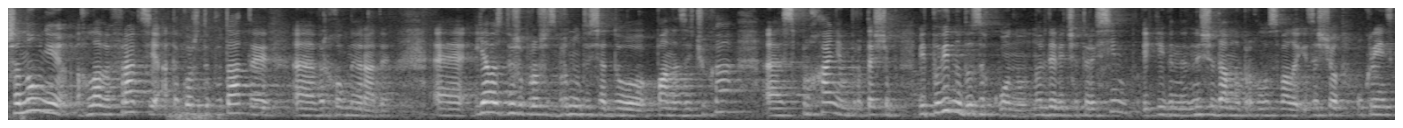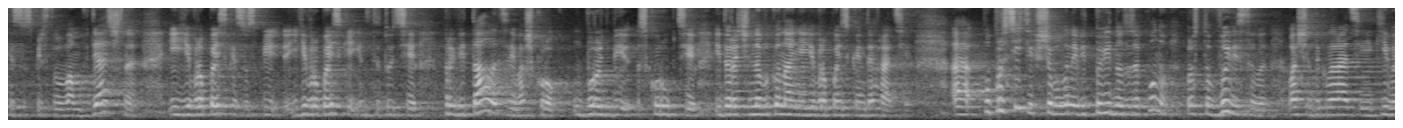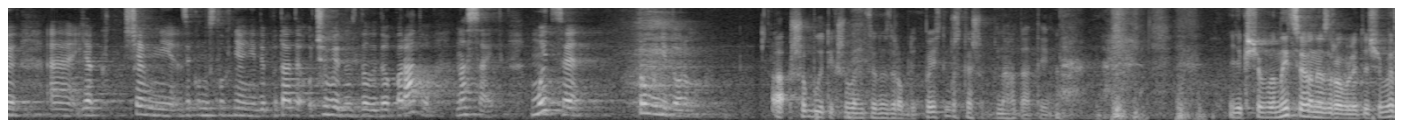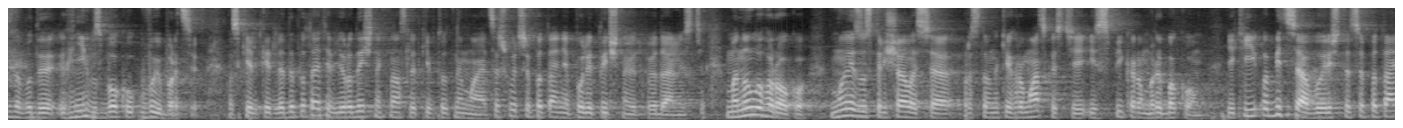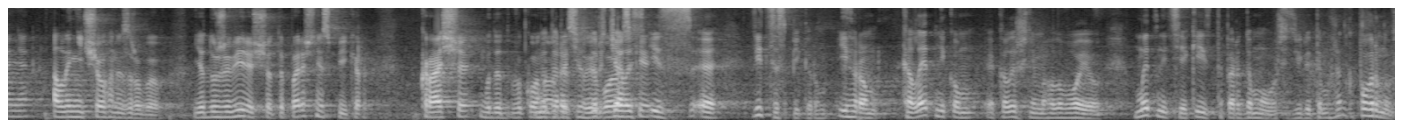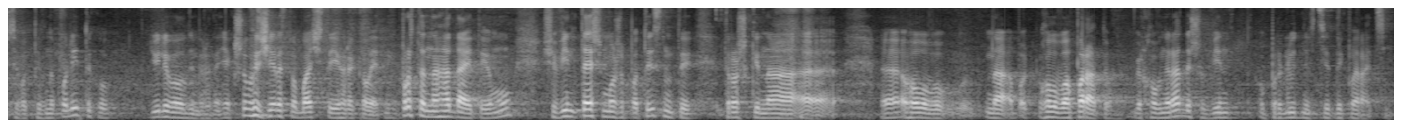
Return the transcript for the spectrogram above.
Шановні глави фракції, а також депутати е, Верховної Ради, е, я вас дуже прошу звернутися до пана Зайчука е, з проханням про те, щоб відповідно до закону 0947, який ви нещодавно проголосували, і за що українське суспільство вам вдячне, і європейське суспіль... європейські інституції привітали цей ваш крок у боротьбі з корупцією і, до речі, на виконання європейської інтеграції. Попросіть їх, щоб вони відповідно до закону просто вивісили ваші декларації, які ви як чемні законослухняні депутати очевидно здали до апарату на сайт. Ми це промоніторимо. А що буде, якщо вони це не зроблять? Поясню просто, щоб нагадати їм. Якщо вони цього не зроблять, очевидно, буде гнів з боку виборців, оскільки для депутатів юридичних наслідків тут немає. Це швидше питання політичної відповідальності. Минулого року ми зустрічалися представники громадськості із спікером Рибаком, який обіцяв вирішити це питання, але нічого не зробив. Я дуже вірю, що теперішній спікер краще буде Ми, виконувати до речі, свої обов'язки. із е, віце-спікером Ігорем Калетніком, е, колишнім головою митниці, який тепер домовився з Юлією Тимошенко, повернувся в активну політику. Юлія Володимирівна, якщо ви ще раз побачите Ігоря Калетніка, просто нагадайте йому, що він теж може потиснути трошки на е, е, голову, на голову апарату Верховної Ради, щоб він оприлюднив ці декларації.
